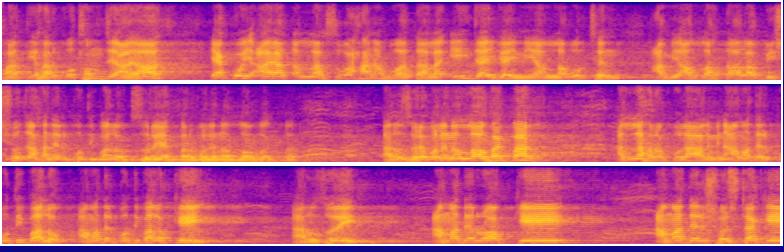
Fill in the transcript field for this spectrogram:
ফাতিহার প্রথম যে আয়াত, একই আয়াত আল্লাহ সুবহানাহু ওয়া তাআলা এই জায়গায় নিয়ে আল্লাহ বলছেন, আমি আল্লাহ তাআলা বিশ্ব জাহানের প্রতিপালক। জোরে একবার বলেন, আল্লাহু আকবার। আরও জোরে বলেন, আল্লাহ আকবার। আল্লাহ রাব্বুল আলমিন আমাদের প্রতিপালক। আমাদের প্রতিপালক কে? আরও জোরে। আমাদের রব কে? আমাদের স্রষ্টা কে?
